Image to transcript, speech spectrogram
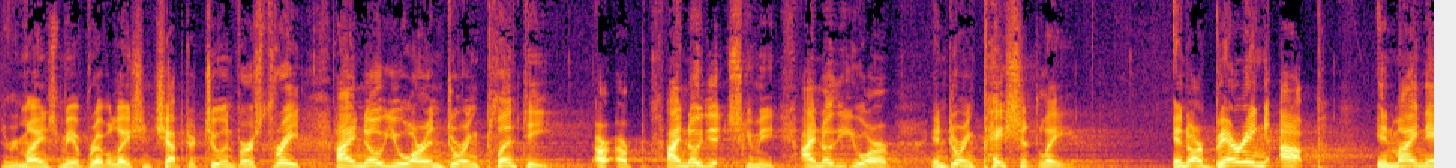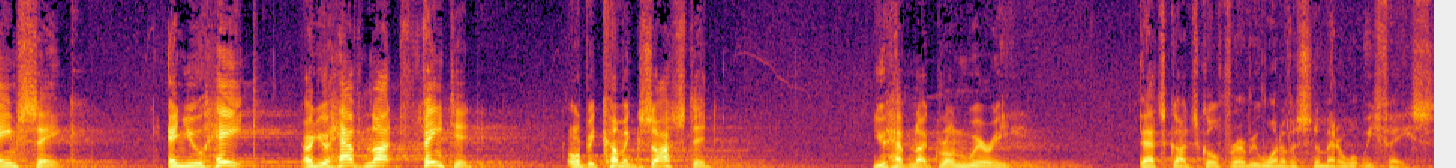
It reminds me of Revelation chapter 2 and verse 3. I know you are enduring plenty. I know that, excuse me, I know that you are enduring patiently and are bearing up in my namesake, and you hate or you have not fainted or become exhausted, you have not grown weary. That's God's goal for every one of us, no matter what we face.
